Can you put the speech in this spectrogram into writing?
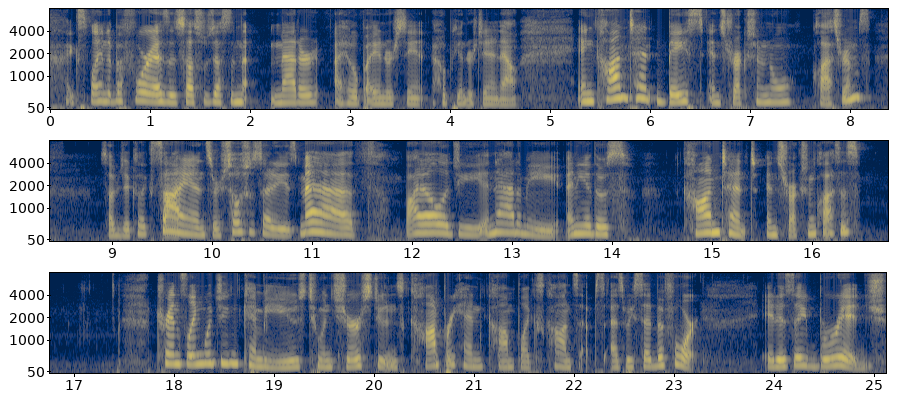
explain it before as a social justice matter, I hope I understand. I hope you understand it now. In content-based instructional classrooms, subjects like science or social studies, math, biology, anatomy, any of those content instruction classes, translanguaging can be used to ensure students comprehend complex concepts. As we said before, it is a bridge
